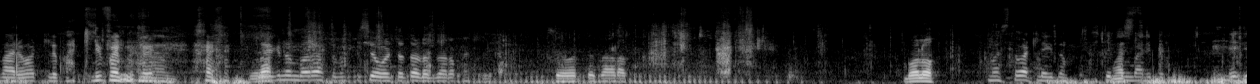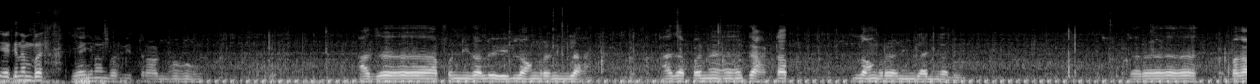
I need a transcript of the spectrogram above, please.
भारी वाटलं फाटली पण. तुला? एक नंबर वाटलं फक्त शेवटचा चढत जरा फाटली. शेवटच्या झाडात बोलो. मस्त वाटलं एकदम. मस्त. एक नंबर. एक नंबर. मित्रांनो आज अं, आपण निघालो लॉंग रनिंगला आज आपण अं, घाटात लॉंग रनिंगला निघालो. तर अं, बघा.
